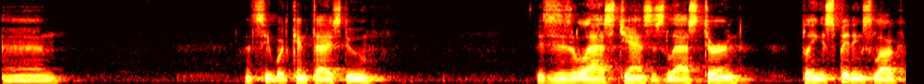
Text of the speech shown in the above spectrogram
And let's see what can Thijs do. This is his last chance, his last turn. Playing a spitting slug.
